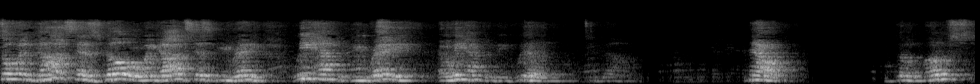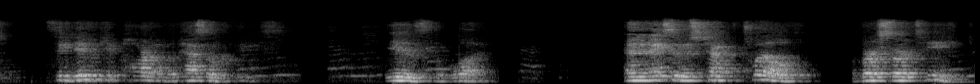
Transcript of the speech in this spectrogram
So when God says go, or when God says be ready, we have to be ready and we have to be willing to go. Now, the most significant part of the Passover feast is the blood. And in Exodus chapter 12, verse 13,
